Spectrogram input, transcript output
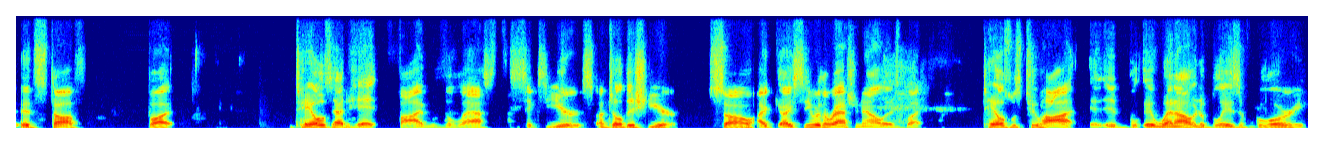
It's tough. But Tails had hit five of the last six years until this year. So mm-hmm. I, I see where the rationale is, but Tails was too hot. It, it, it went out in a blaze of glory.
